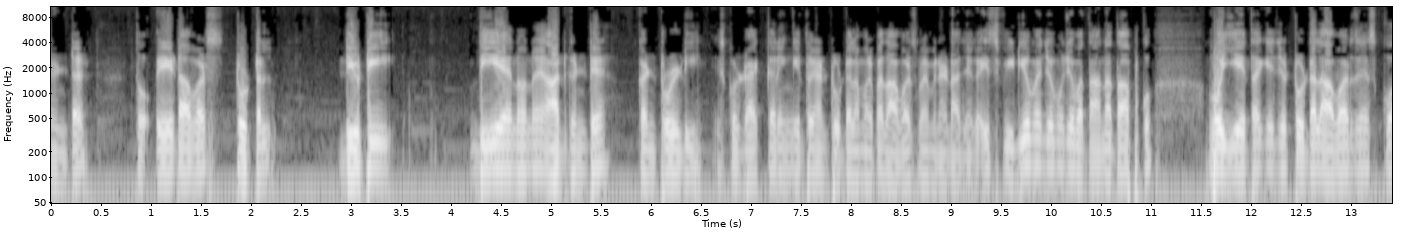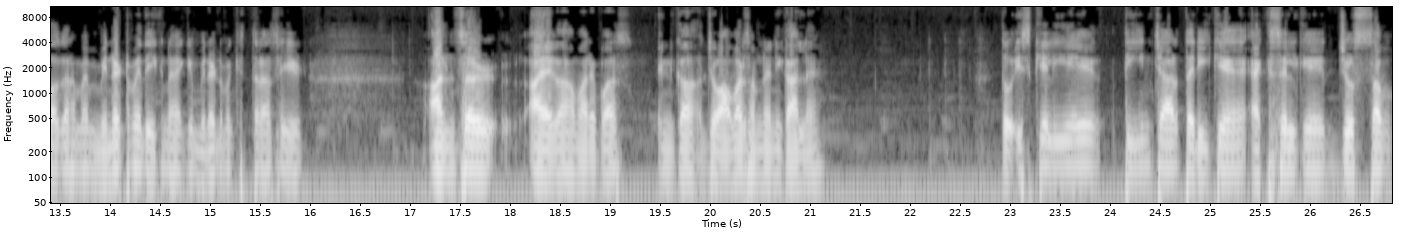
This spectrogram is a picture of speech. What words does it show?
enter तो एट आवर्स टोटल ड्यूटी दी है इन्होंने, आठ घंटे कंट्रोल डी इसको ड्रैग करेंगे तो यहाँ टोटल हमारे पास आवर्स में मिनट आ जाएगा। इस वीडियो में जो मुझे बताना था आपको, वो ये था कि जो टोटल आवर्स हैं, इसको अगर हमें मिनट में देखना है कि मिनट में किस तरह से ये आंसर आएगा हमारे पास, इनका जो आवर्स हमने निकाले हैं। तो इसके लिए तीन चार तरीके हैं एक्सेल के, जो सब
